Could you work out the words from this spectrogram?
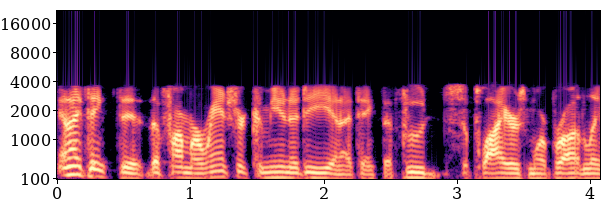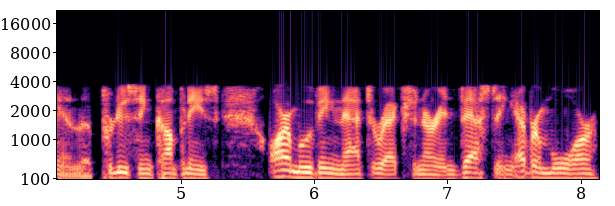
And I think the, the farmer rancher community and I think the food suppliers more broadly and the producing companies are moving in that direction, are investing ever more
